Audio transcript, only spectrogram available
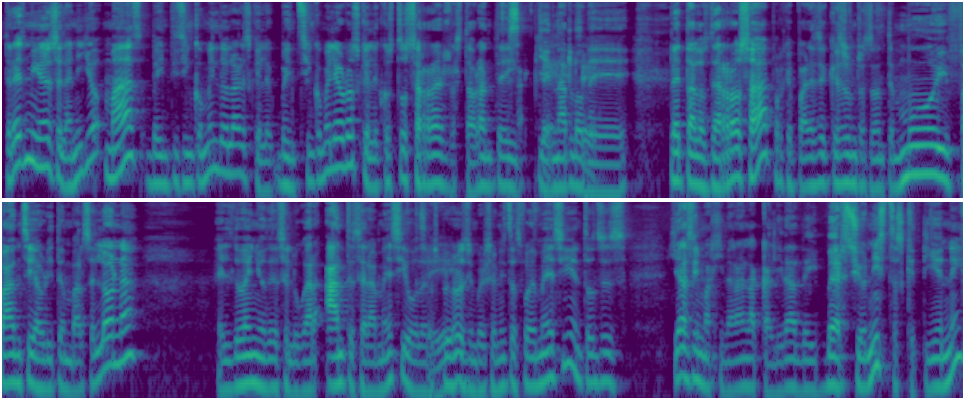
3 millones el anillo, más 25 mil dólares que le, 25 mil euros que le costó cerrar el restaurante y llenarlo de pétalos de rosa, porque parece que es un restaurante muy fancy ahorita en Barcelona. El dueño de ese lugar antes era Messi, o de los primeros inversionistas fue Messi, entonces ya se imaginarán la calidad de inversionistas que tiene.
